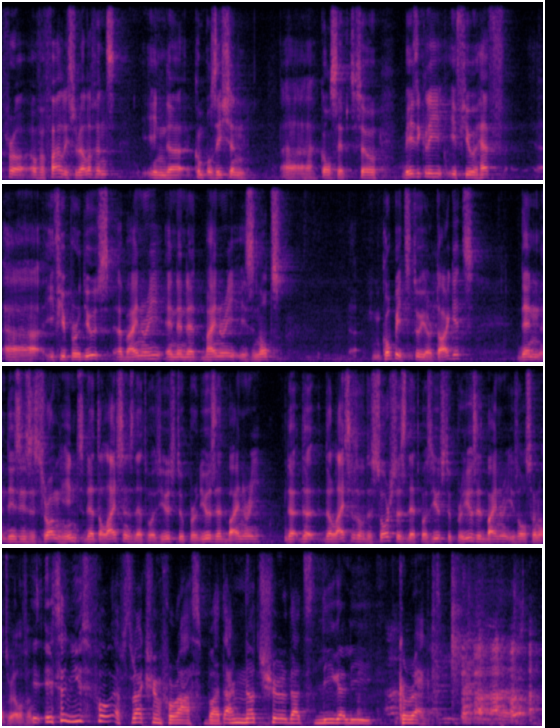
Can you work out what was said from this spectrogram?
for of a file is relevant in the composition uh, concept. So basically, if you have uh, if you produce a binary and then that binary is not copied to your target, then this is a strong hint that the license that was used to produce that binary, the, the, the license of the sources that was used to produce that binary is also not relevant. It's a useful abstraction for us, but I'm not sure that's legally correct.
